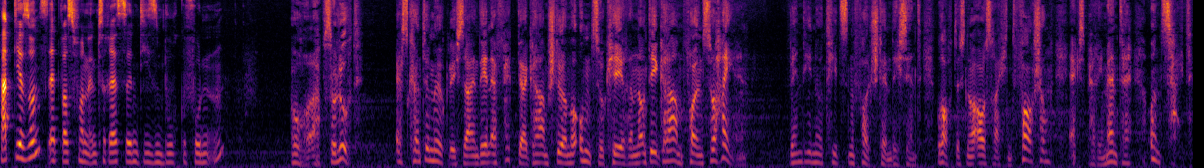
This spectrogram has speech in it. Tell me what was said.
Habt ihr sonst etwas von Interesse in diesem Buch gefunden? Oh, absolut. Es könnte möglich sein, den Effekt der Gramstürme umzukehren und die Gramvollen zu heilen. Wenn die Notizen vollständig sind, braucht es nur ausreichend Forschung, Experimente und Zeit.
